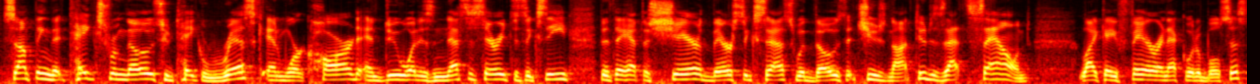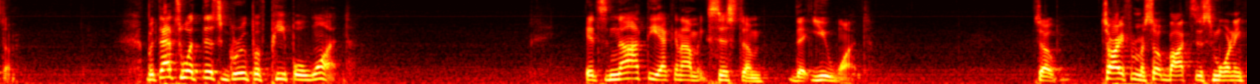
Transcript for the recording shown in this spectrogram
Something that takes from those who take risk and work hard and do what is necessary to succeed, that they have to share their success with those that choose not to? Does that sound like a fair and equitable system? But that's what this group of people want. It's not the economic system that you want. So, sorry for my soapbox this morning.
